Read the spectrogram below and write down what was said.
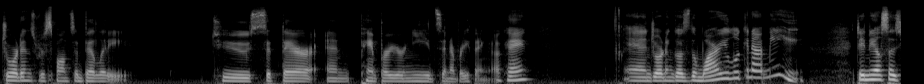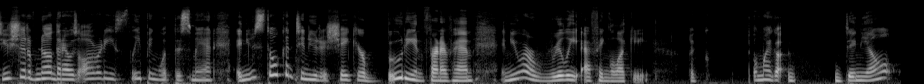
Jordan's responsibility to sit there and pamper your needs and everything, okay? And Jordan goes, Then why are you looking at me? Danielle says, You should have known that I was already sleeping with this man, and you still continue to shake your booty in front of him, and you are really effing lucky. Like, oh my God. Danielle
